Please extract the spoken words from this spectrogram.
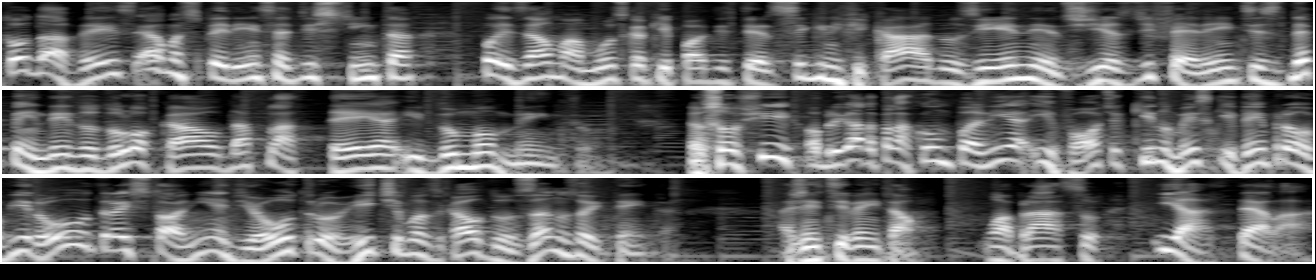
toda vez é uma experiência distinta, pois é uma música que pode ter significados e energias diferentes dependendo do local, da plateia e do momento. Eu sou o Xi, obrigado pela companhia e volte aqui no mês que vem para ouvir outra historinha de outro hit musical dos anos 80. A gente se vê então. Um abraço e até lá!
